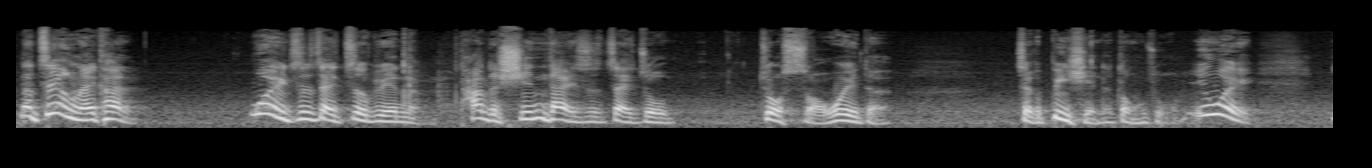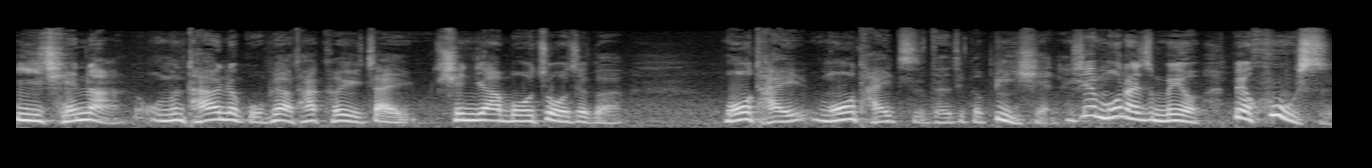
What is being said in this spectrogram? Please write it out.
那这样来看，外资在这边呢，他的心态是在做做所谓的这个避险的动作，因为以前呢，我们台湾的股票它可以在新加坡做这个摩台摩台子的这个避险，现在摩台子没有变沪市，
